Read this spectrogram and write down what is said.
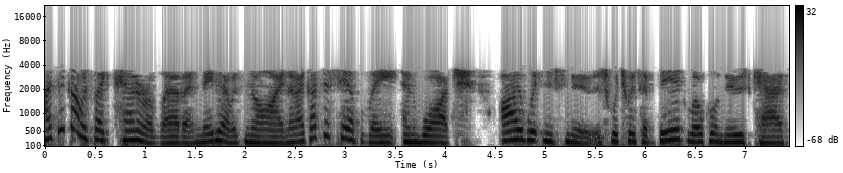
I think I was like 10 or 11, maybe I was 9, and I got to stay up late and watch Eyewitness News, which was a big local newscast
